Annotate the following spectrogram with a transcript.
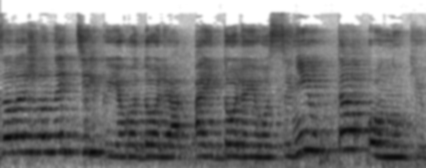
залежала не тільки його доля, а й доля його синів та онуків.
